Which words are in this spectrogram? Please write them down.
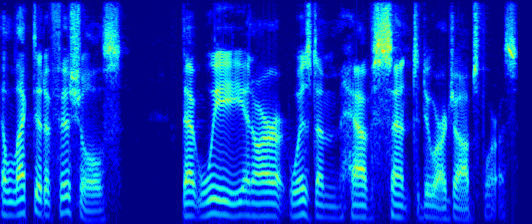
elected officials that we, in our wisdom, have sent to do our jobs for us.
